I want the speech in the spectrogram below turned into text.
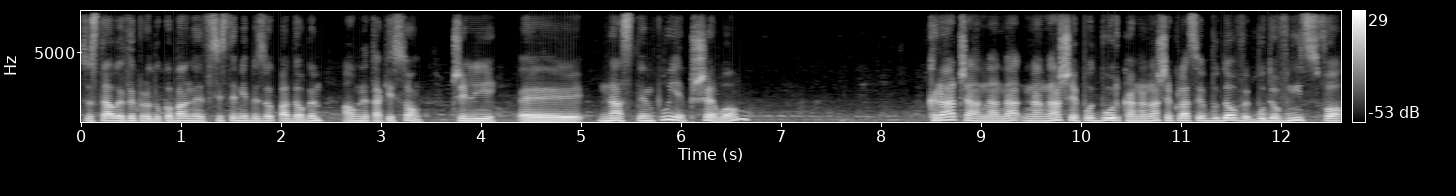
zostały wyprodukowane w systemie bezodpadowym, a one takie są. Czyli e, następuje przełom, kracza na, na, na nasze podwórka, na nasze klasy budowy, budownictwo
